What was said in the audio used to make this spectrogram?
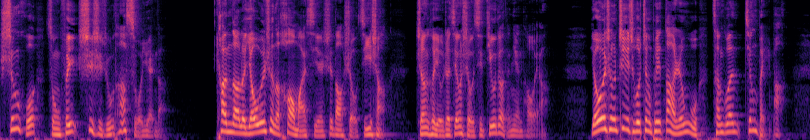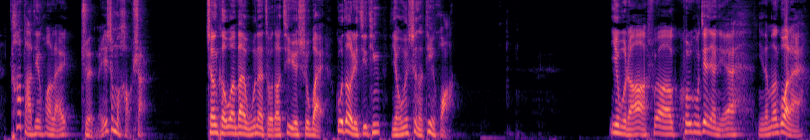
生活总非事事如他所愿的。看到了姚文胜的号码显示到手机上，张可有着将手机丢掉的念头呀。姚文胜这时候正陪大人物参观江北吧，他打电话来准没什么好事儿。张可万般无奈，走到妓院室外过道里接听姚文胜的电话。易部长说要抽空见见你，你能不能过来？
